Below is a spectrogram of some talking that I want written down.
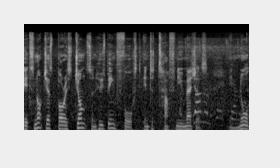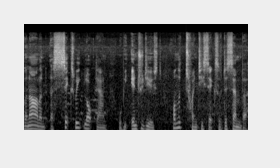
It's not just Boris Johnson who's being forced into tough new measures. In Northern Ireland, a six week lockdown will be introduced on the 26th of December.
